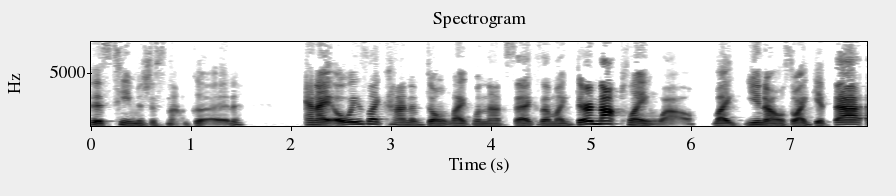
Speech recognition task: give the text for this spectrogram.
this team is just not good. And I always like kind of don't like when that's said because I'm like, they're not playing well. Like, you know, so I get that.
